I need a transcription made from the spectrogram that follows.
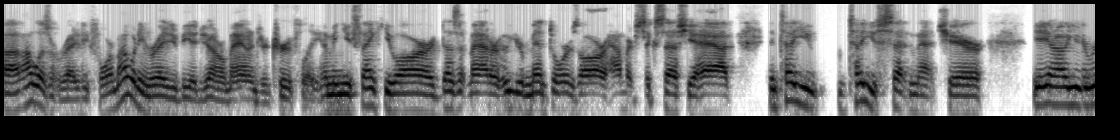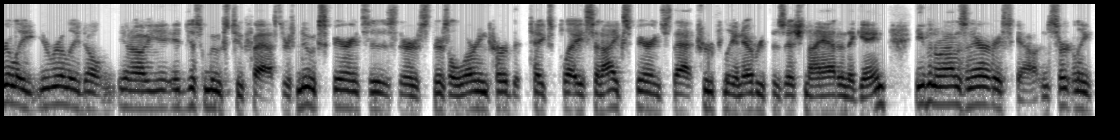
uh, I wasn't ready for them. I wasn't even ready to be a general manager, truthfully. I mean, you think you are. It doesn't matter who your mentors are, how much success you have, until you until you sit in that chair. You know, you really you really don't. You know, you, it just moves too fast. There's new experiences. There's there's a learning curve that takes place, and I experienced that truthfully in every position I had in the game, even when I was an area scout, and certainly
